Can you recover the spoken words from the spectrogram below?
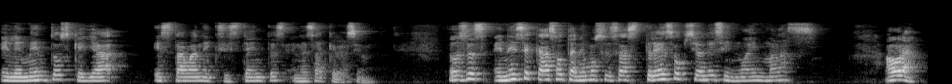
elementos que ya estaban existentes en esa creación. Entonces, en ese caso tenemos esas tres opciones y no hay más. Ahora,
